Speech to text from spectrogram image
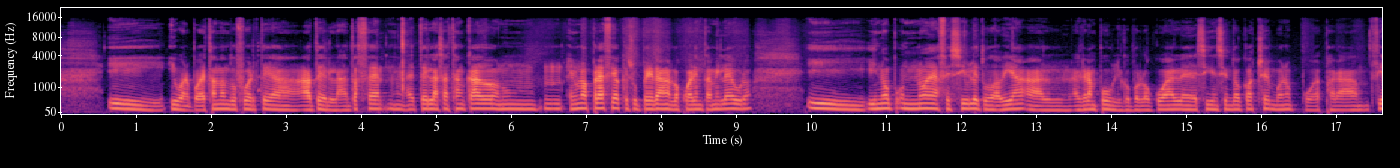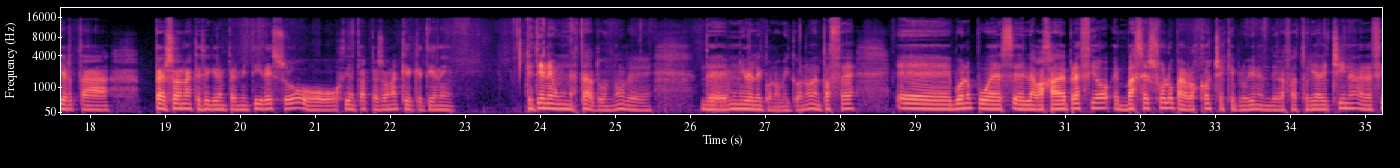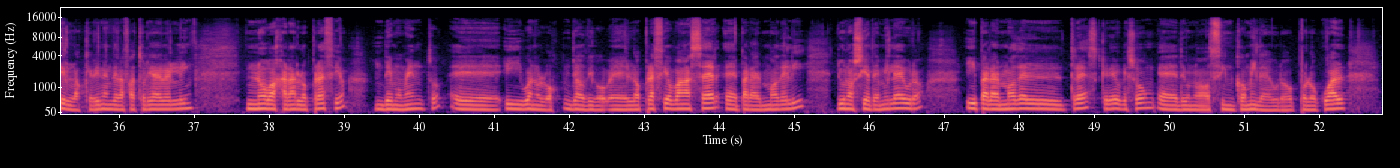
y, y, bueno, pues están dando fuerte a, a, Tesla. Entonces, mm, Tesla se ha estancado en, un, en unos precios que superan los 40.000 euros y, y no, no, es accesible todavía al, al, gran público, por lo cual eh, siguen siendo coches, bueno, pues para ciertas personas que se quieren permitir eso o ciertas personas que, que tienen que tienen un estatus, ¿no? De, de un nivel económico, ¿no? Entonces, eh, bueno, pues eh, la bajada de precios eh, va a ser solo para los coches que provienen de la factoría de China, es decir, los que vienen de la factoría de Berlín no bajarán los precios de momento y bueno, los, ya os digo, los precios van a ser para el Model I de unos 7.000 euros y para el Model 3 creo que son de unos 5.000 euros, por lo cual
